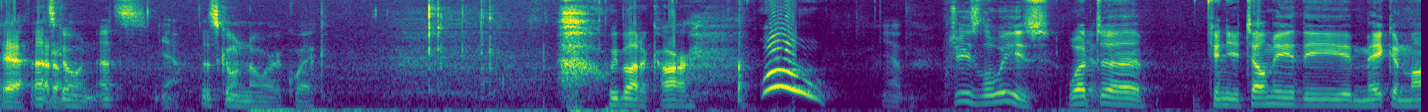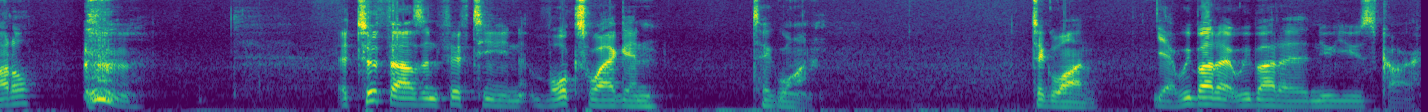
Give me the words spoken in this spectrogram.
Yeah, That's going. That's yeah. That's going nowhere quick. We bought a car. Woo! Yep. Jeez Louise, what? Uh, can you tell me the make and model? A 2015 Volkswagen Tiguan. Tiguan, Yeah, we bought a we bought a new used car.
